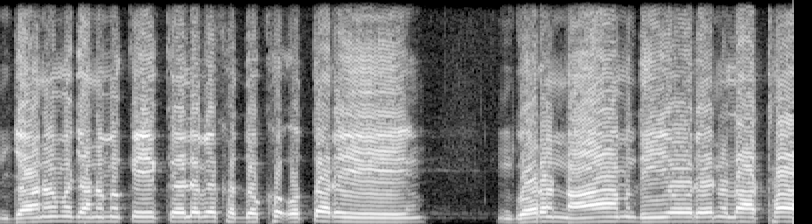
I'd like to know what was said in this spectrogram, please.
ਜਨਮ ਜਨਮ ਕੇ ਕਿਲ ਵਿਖ ਦੁਖ ਉਤਰੇ। ਗੁਰ ਨਾਮ ਦਿਓ ਰਿਨ ਲਾਥਾ।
